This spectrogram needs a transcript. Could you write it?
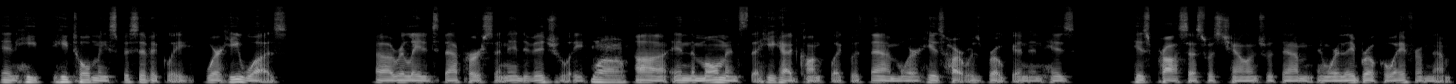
and he he told me specifically where he was uh, related to that person individually Wow. uh, in the moments that he had conflict with them, where his heart was broken and his his process was challenged with them, and where they broke away from them.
